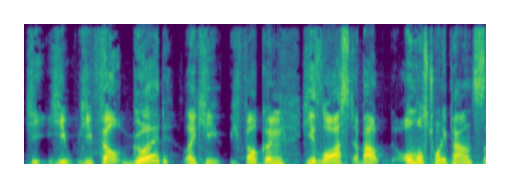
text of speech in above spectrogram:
He he he felt good, like he he felt good. He lost about almost twenty pounds,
